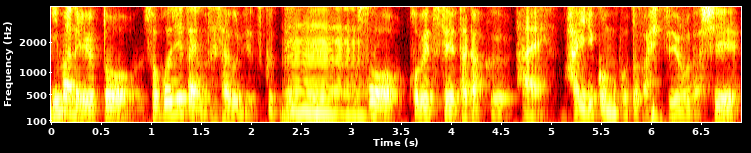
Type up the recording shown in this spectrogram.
今で言うと、そこ自体も手探りで作っていってるからこそ、個別性高くはい。入り込むことが必要だし、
